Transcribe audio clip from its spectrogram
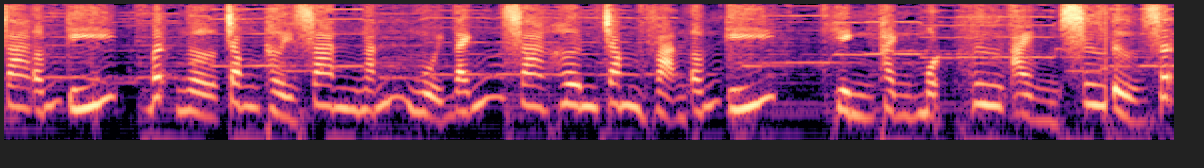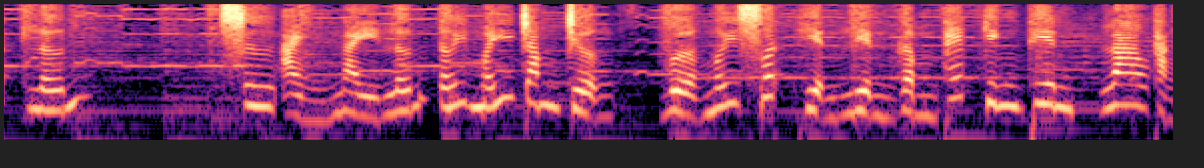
ra ấm ký, bất ngờ trong thời gian ngắn ngủi đánh ra hơn trăm vạn ấm ký, hình thành một hư ảnh sư tử rất lớn. Sư ảnh này lớn tới mấy trăm trượng, vừa mới xuất hiện liền gầm thét kinh thiên, lao thẳng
